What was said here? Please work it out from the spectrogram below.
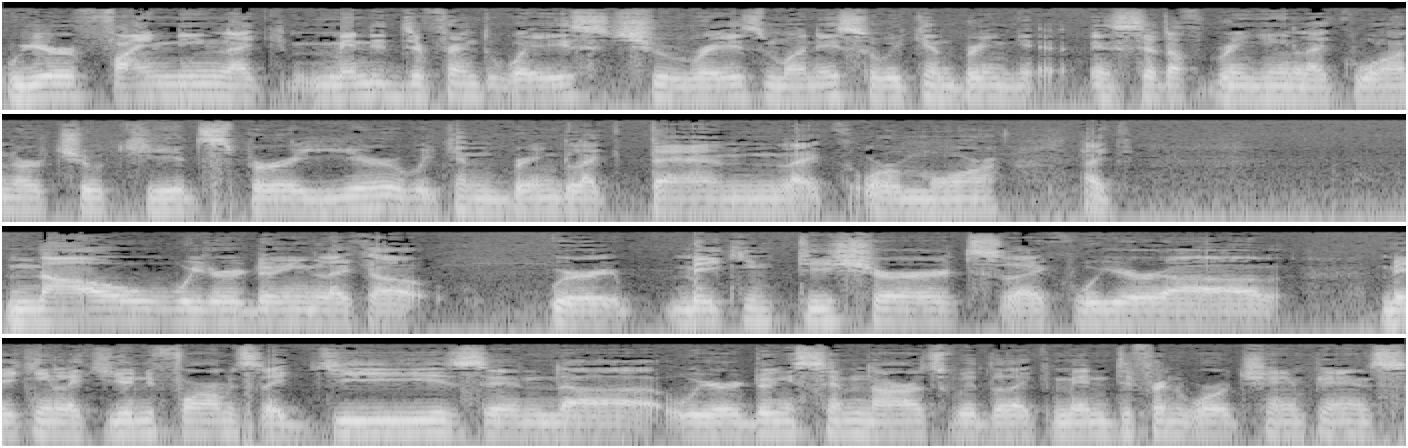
we are finding like many different ways to raise money so we can bring instead of bringing like one or two kids per year, we can bring like ten like or more. Like now we are doing like a we're making T-shirts, like we're. Uh, making like uniforms like gis and uh, we are doing seminars with like many different world champions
